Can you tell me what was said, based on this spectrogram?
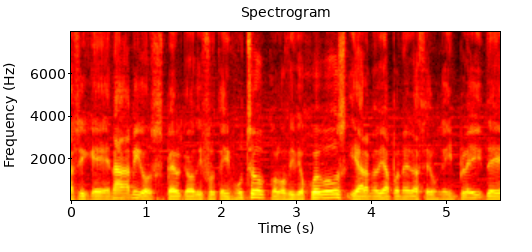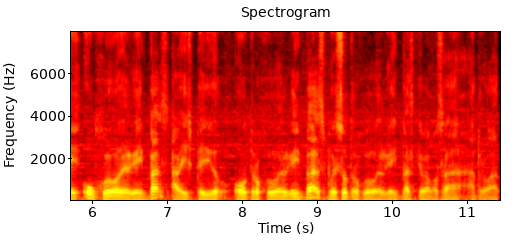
Así que nada amigos, espero que lo disfrutéis mucho con los videojuegos y ahora me voy a poner a hacer un gameplay de un juego del Game Pass. Habéis pedido otro juego del Game Pass, pues otro juego del Game Pass que vamos a, probar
